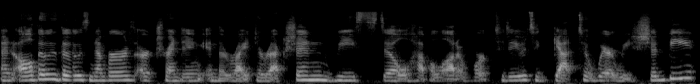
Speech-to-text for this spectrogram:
And although those numbers are trending in the right direction, we still have a lot of work to do to get to where we should be,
